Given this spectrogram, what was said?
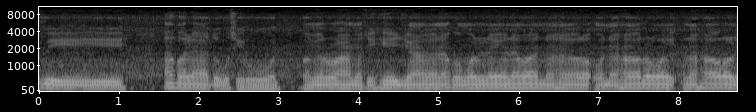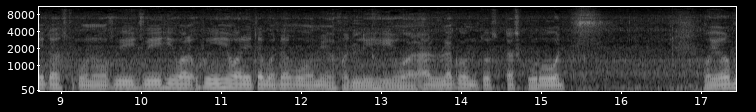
فيه. أفلا تبصرون؟ ومن رحمته جعل لكم الليل والنهار ونهار ونهار لتسكنوا فيه فيه فيه ولتبتغوا من فضله ولعلكم تشكرون. ويوم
